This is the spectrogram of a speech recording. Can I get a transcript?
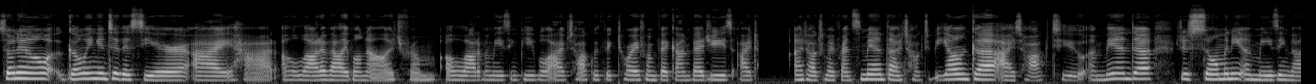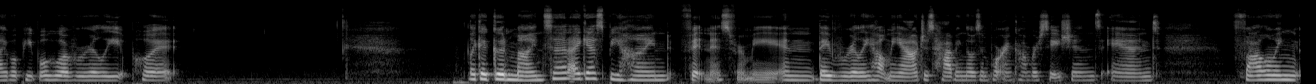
So now going into this year, I had a lot of valuable knowledge from a lot of amazing people. I've talked with Victoria from Vic on Veggies. I t- I talked to my friend Samantha, I talked to Bianka, I talked to Amanda, just so many amazing, valuable people who have really put like a good mindset, I guess, behind fitness for me. And they've really helped me out just having those important conversations and following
